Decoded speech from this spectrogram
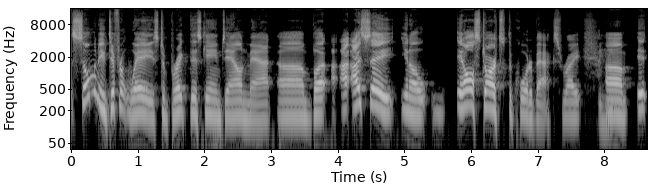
so many different ways to break this game down, Matt. Um, but I, I say, you know, it all starts with the quarterbacks, right? Um, it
